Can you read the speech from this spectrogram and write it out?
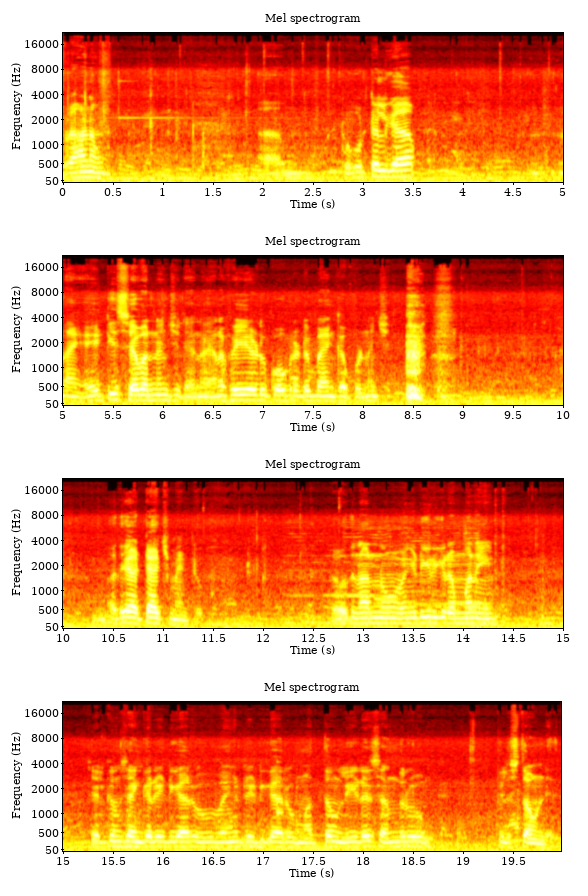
ప్రాణం టోటల్గా నా ఎయిటీ సెవెన్ నుంచి నేను ఎనభై ఏడు కోఆపరేటివ్ బ్యాంక్ అప్పటి నుంచి అదే అటాచ్మెంట్ తర్వాత నన్ను వెంకటగిరికి రమ్మని చిలకం శంకరెడ్డి గారు వెంకటరెడ్డి గారు మొత్తం లీడర్స్ అందరూ పిలుస్తూ ఉండేది.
